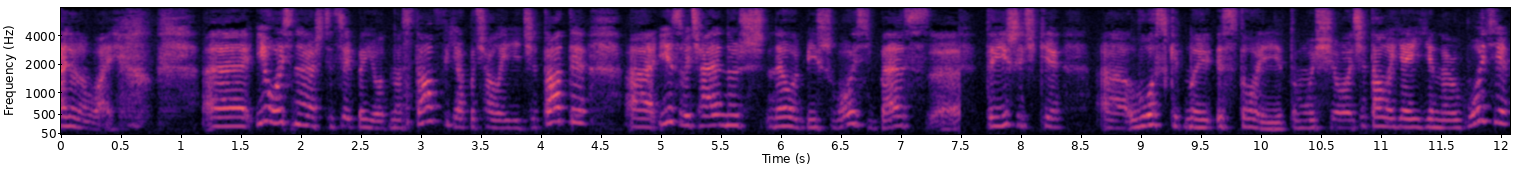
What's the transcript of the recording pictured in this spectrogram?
I don't know why. І ось нарешті цей період настав. Я почала її читати, і, звичайно ж, не обійшлось без. Трішечки е, лоскітної історії, тому що читала я її на роботі.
